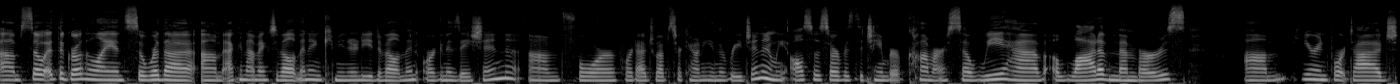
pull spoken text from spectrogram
Um, so at the Growth Alliance, so we're the um, economic development and community development organization um, for Fort Dodge Webster County in the region, and we also serve as the Chamber of Commerce. So we have a lot of members um, here in Fort Dodge,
